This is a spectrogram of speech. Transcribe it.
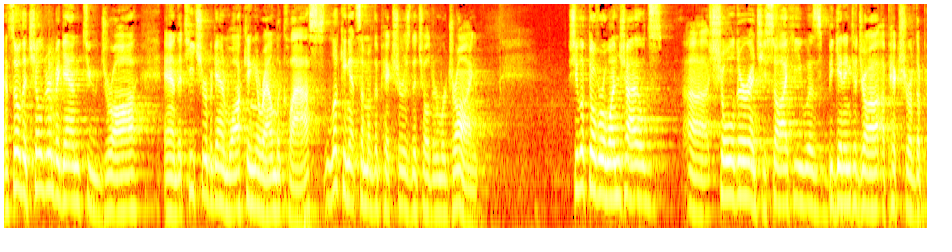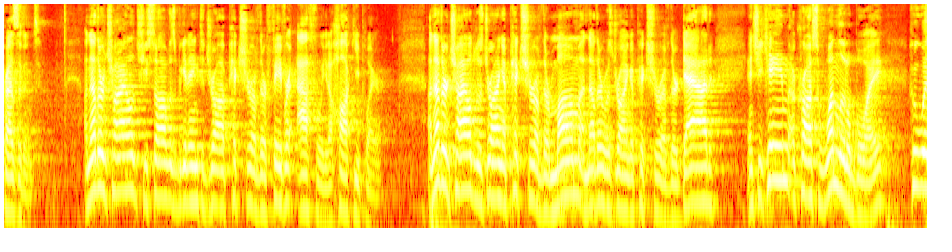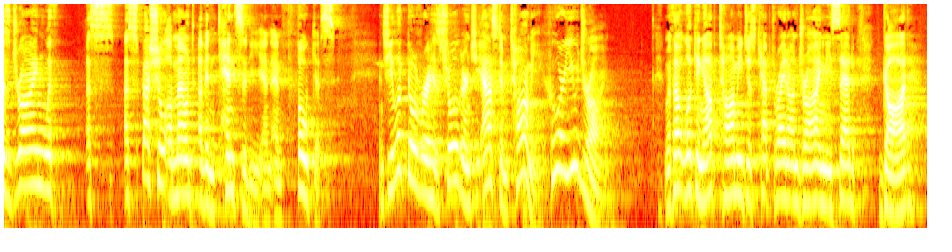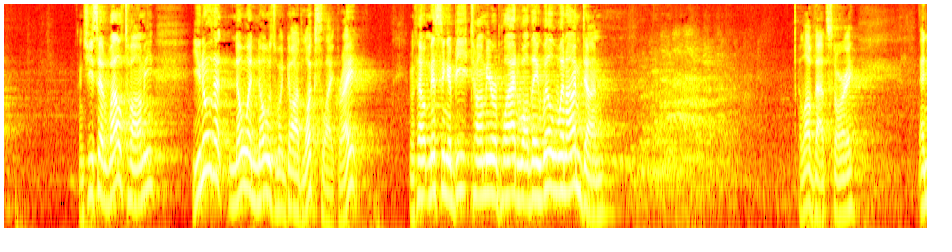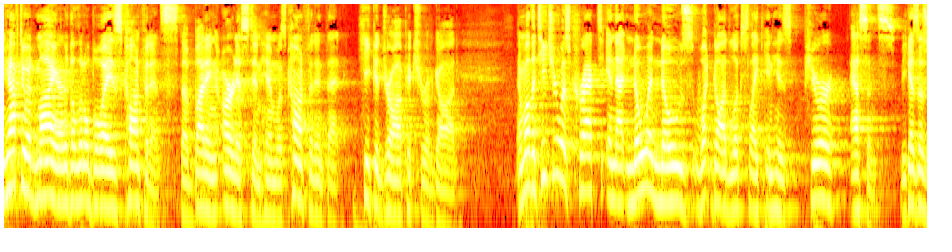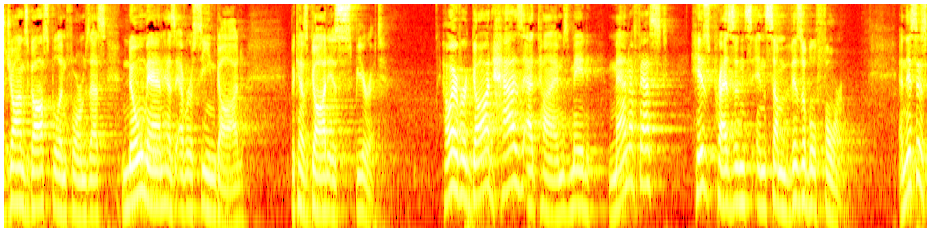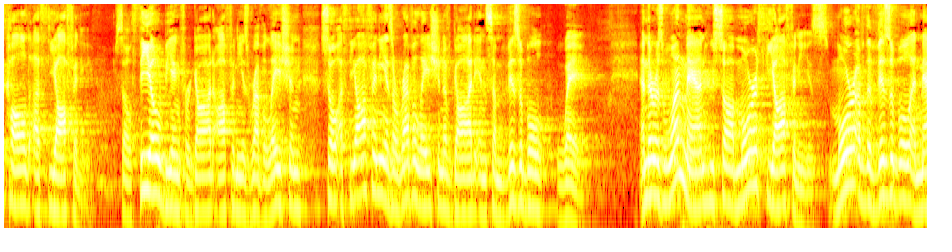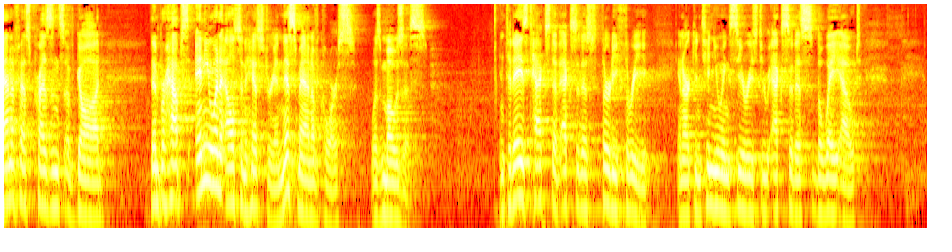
And so the children began to draw, and the teacher began walking around the class, looking at some of the pictures the children were drawing. She looked over one child's uh, shoulder and she saw he was beginning to draw a picture of the president. Another child she saw was beginning to draw a picture of their favorite athlete, a hockey player. Another child was drawing a picture of their mom, another was drawing a picture of their dad, and she came across one little boy who was drawing with a, a special amount of intensity and, and focus. And she looked over his shoulder and she asked him, Tommy, who are you drawing? Without looking up, Tommy just kept right on drawing and he said, God. And she said, Well, Tommy, you know that no one knows what God looks like, right? Without missing a beat, Tommy replied, Well, they will when I'm done. I love that story. And you have to admire the little boy's confidence. The budding artist in him was confident that he could draw a picture of God. And while the teacher was correct in that no one knows what God looks like in his pure essence, because as John's gospel informs us, no man has ever seen God, because God is spirit. However, God has at times made manifest his presence in some visible form. And this is called a theophany. So, theo being for God, ophany is revelation. So, a theophany is a revelation of God in some visible way. And there was one man who saw more theophanies, more of the visible and manifest presence of God than perhaps anyone else in history. And this man, of course, was Moses. In today's text of Exodus 33, in our continuing series through Exodus, the way out,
